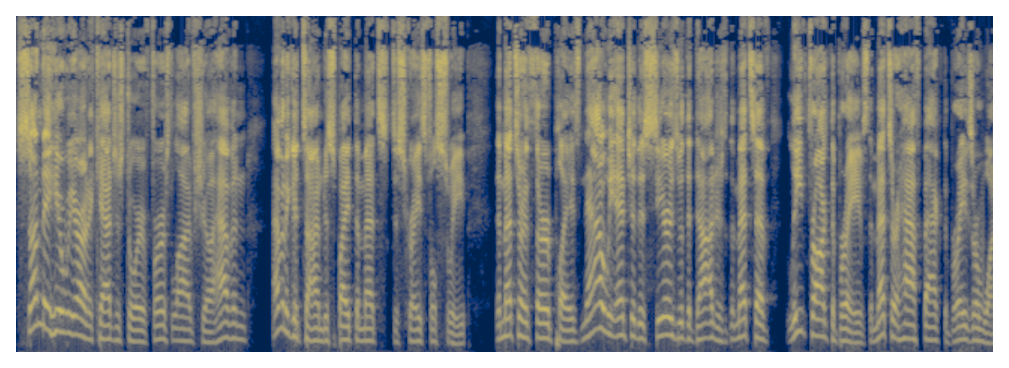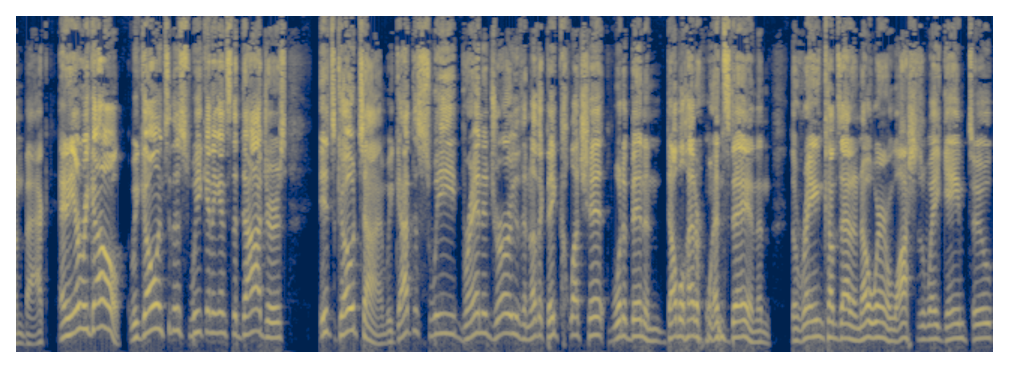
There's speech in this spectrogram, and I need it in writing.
Sunday, here we are at a Catch Astoria, first live show, having having a good time despite the Mets' disgraceful sweep. The Mets are in third place. Now we enter this series with the Dodgers. The Mets have leapfrogged the Braves. The Mets are half back. The Braves are one back. And here we go. We go into this weekend against the Dodgers it's go time. We got the Swede, Brandon Drury with another big clutch hit. Would have been a doubleheader Wednesday, and then the rain comes out of nowhere and washes away game two.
